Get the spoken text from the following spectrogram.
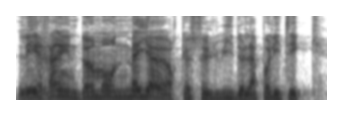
les reines d'un monde meilleur que celui de la politique.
